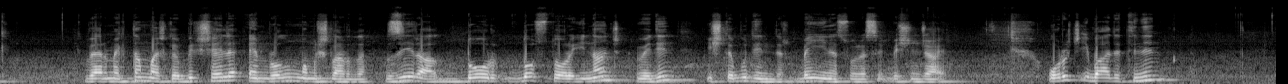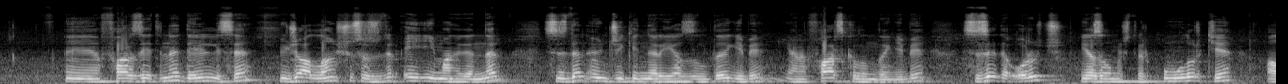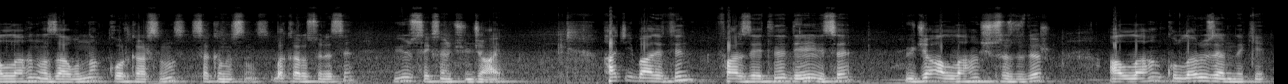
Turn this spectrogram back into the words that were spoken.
vermekten başka bir şeyle emrolunmamışlardı. Zira doğru, dost doğru inanç ve din işte bu dindir. Beyyine suresi 5. ayet. Oruç ibadetinin e, farziyetine delil ise Yüce Allah'ın şu sözüdür. Ey iman edenler sizden öncekilere yazıldığı gibi yani farz kılındığı gibi size de oruç yazılmıştır. Umulur ki Allah'ın azabından korkarsınız, sakınırsınız. Bakara suresi 183. ayet. Hac ibadetin farziyetine delil ise Yüce Allah'ın şu sözüdür. Allah'ın kulları üzerindeki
